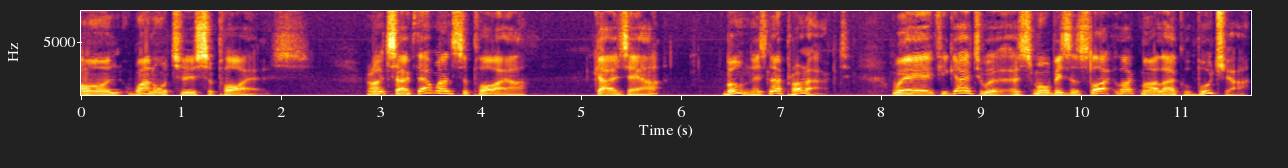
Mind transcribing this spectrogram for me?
on one or two suppliers, right? So if that one supplier goes out, boom, there's no product. Where if you go to a, a small business like like my local butcher,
